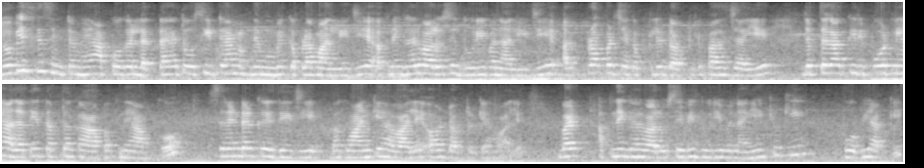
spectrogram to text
जो भी इसके सिम्टम है, आपको अगर लगता है तो उसी टाइम अपने मुँह में कपड़ा बाँध लीजिए, अपने घर वालों से दूरी बना लीजिए और प्रॉपर चेकअप के लिए डॉक्टर के पास जाइए। जब तक आपकी रिपोर्ट नहीं आ जाती, तब तक आप अपने आप को सरेंडर कर दीजिए, भगवान के हवाले और डॉक्टर के हवाले। बट अपने घर वालों से भी दूरी बनाइए, क्योंकि वो भी आपकी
